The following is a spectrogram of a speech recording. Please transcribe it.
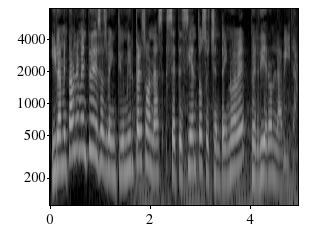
Y lamentablemente de esas 21 mil personas, 789 perdieron la vida.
